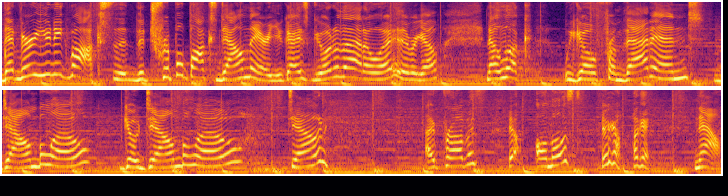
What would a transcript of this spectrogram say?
that very unique box, the, the triple box down there, you guys go to that oh, away. There we go. Now look, we go from that end down below, go down below, down. I promise. Yeah, almost. There you go. Okay. Now,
